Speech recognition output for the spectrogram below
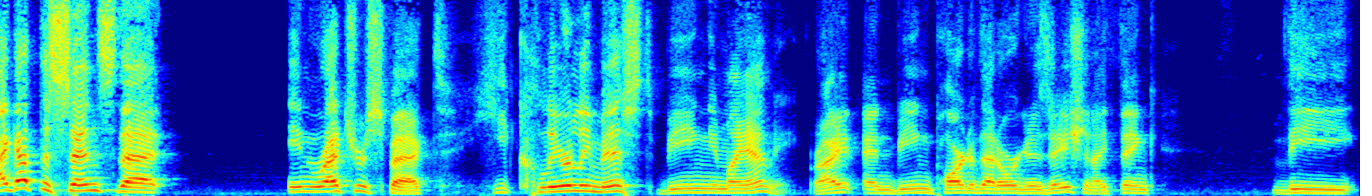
I got the sense that in retrospect, he clearly missed being in Miami, right? And being part of that organization. I think the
